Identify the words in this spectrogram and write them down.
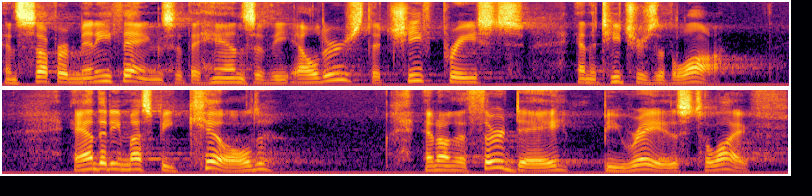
and suffer many things at the hands of the elders, the chief priests, and the teachers of the law, and that he must be killed and on the third day be raised to life.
